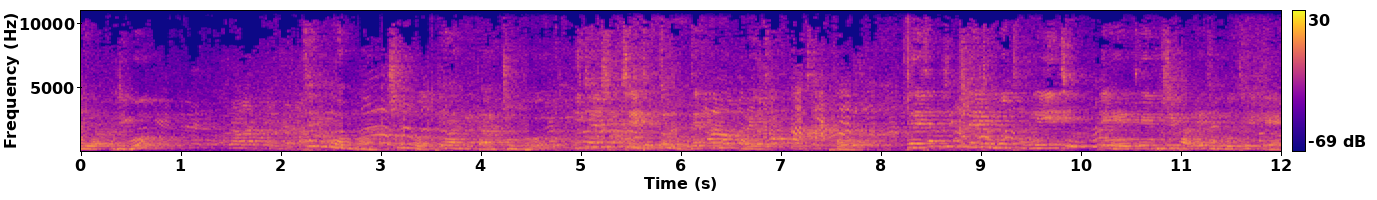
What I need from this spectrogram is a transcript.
하고요. 그리고 생명과 충북, 태양의 땅 중국 2017 대전국제 한번더위 엑스포 제37회 전국 장애인 체육대회 제98회 전국 대회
